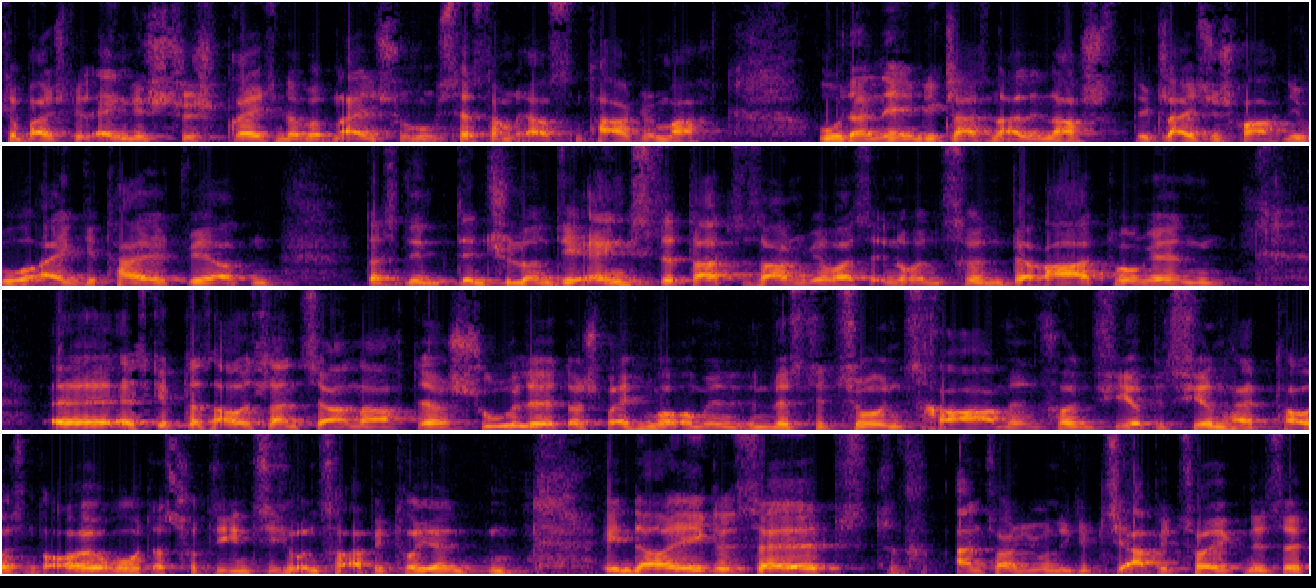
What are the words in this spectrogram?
zum Beispiel Englisch zu sprechen. Da wird ein Einstufungstest am ersten Tag gemacht, wo dann eben die Klassen alle nach dem gleichen Sprachniveau eingeteilt werden. Das nimmt den Schülern die Ängste. Dazu sagen wir was in unseren Beratungen. Äh, es gibt das Auslandsjahr nach der Schule. Da sprechen wir um einen Investitionsrahmen von 4.000 bis 4.500 Euro. Das verdient sich unsere Abiturienten in der Regel selbst. Anfang Juni gibt es die Abi-Zeugnisse.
